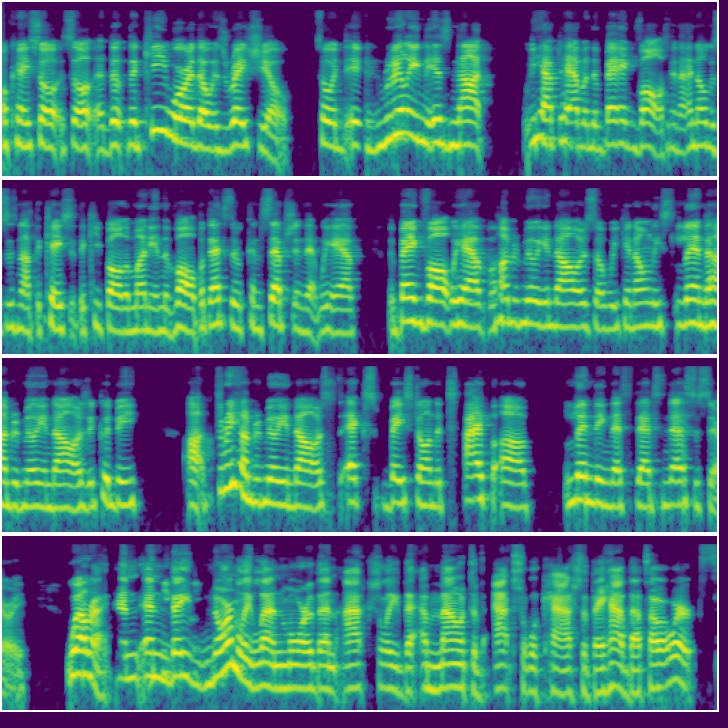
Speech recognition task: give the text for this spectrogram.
Okay, so so uh, the, the key word though is ratio. So it, it really is not we have to have in the bank vault. And I know this is not the case that they keep all the money in the vault, but that's the conception that we have. The bank vault, we have $100 million, so we can only lend $100 million. It could be uh, $300 million X based on the type of lending that's that's necessary. Well, correct. And and they normally lend more than actually the amount of actual cash that they have. That's how it works.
